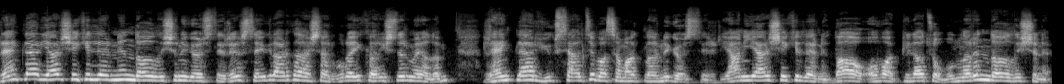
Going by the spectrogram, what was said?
Renkler yer şekillerinin dağılışını gösterir. Sevgili arkadaşlar burayı karıştırmayalım. Renkler yükselti basamaklarını gösterir. Yani yer şekillerini, dağ, ova, plato bunların dağılışını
